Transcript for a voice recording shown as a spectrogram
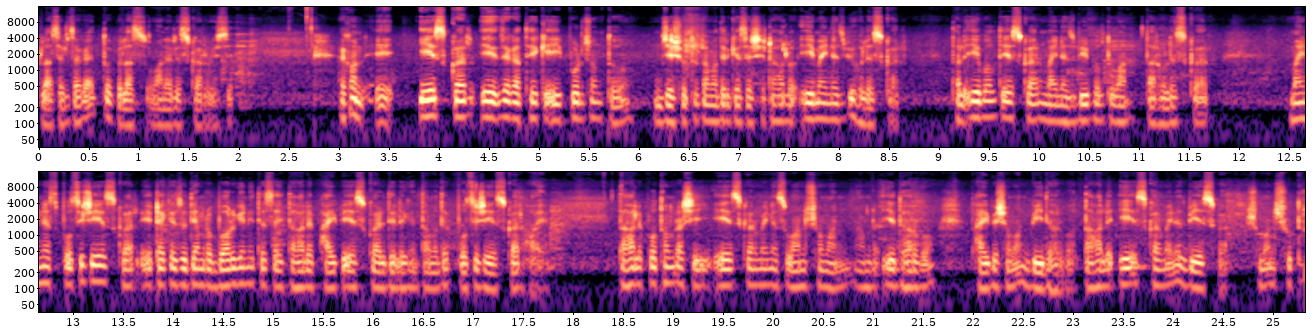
প্লাসের জায়গায় তো প্লাস ওয়ানের স্কোয়ার রয়েছে। এখন এ স্কোয়ার এ জায়গা থেকে এই পর্যন্ত যে সূত্রটা আমাদের গেছে সেটা হলো A minus B whole square. তাহলে এ বলতে স্কোয়ার মাইনাস বি বলতে ওয়ান, তার হোল স্কোয়ার। মাইনাস পঁচিশ স্কোয়ার, এটাকে যদি আমরা বর্গে নিতে চাই তাহলে ফাইভ এ স্কোয়ার দিলে কিন্তু আমাদের পঁচিশ স্কোয়ার হয়। তাহলে প্রথম রাশি এ স্কোয়ার মাইনাস ওয়ান সমান আমরা এ ধরবো ফাইভে সমান বি ধরবো। তাহলে A square minus B square সমান সূত্র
